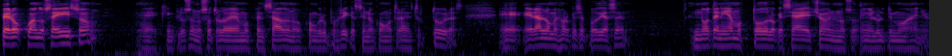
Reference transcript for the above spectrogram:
Pero cuando se hizo, eh, que incluso nosotros lo habíamos pensado no con grupos ricos, sino con otras estructuras, eh, era lo mejor que se podía hacer. No teníamos todo lo que se ha hecho en, en el último año.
